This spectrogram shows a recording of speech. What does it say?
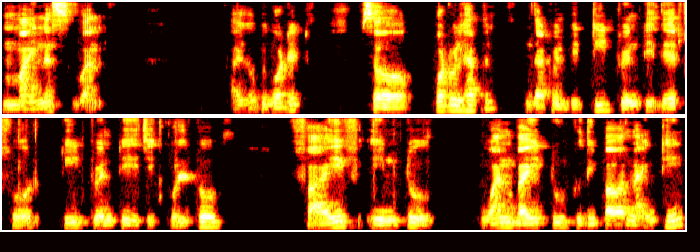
minus 1. I hope you got it. So what will happen that will be t20 therefore t20 is equal to 5 into 1 by 2 to the power 19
